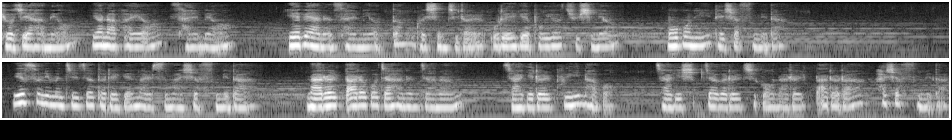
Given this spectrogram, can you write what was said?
교제하며 연합하여 살며 예배하는 삶이 어떤 것인지를 우리에게 보여주시며 모본이 되셨습니다. 예수님은 제자들에게 말씀하셨습니다. 나를 따르고자 하는 자는 자기를 부인하고 자기 십자가를 지고 나를 따르라 하셨습니다.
